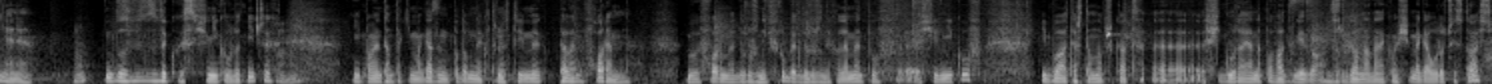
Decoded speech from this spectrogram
Nie, nie. Nie? Do z- zwykłych silników lotniczych. I pamiętam taki magazyn podobny, w którym stoimy, pełen forem. Były formy do różnych śrubek, do różnych elementów e, silników. I była też tam na przykład e, figura Jana Pawła II zrobiona na jakąś mega uroczystość.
